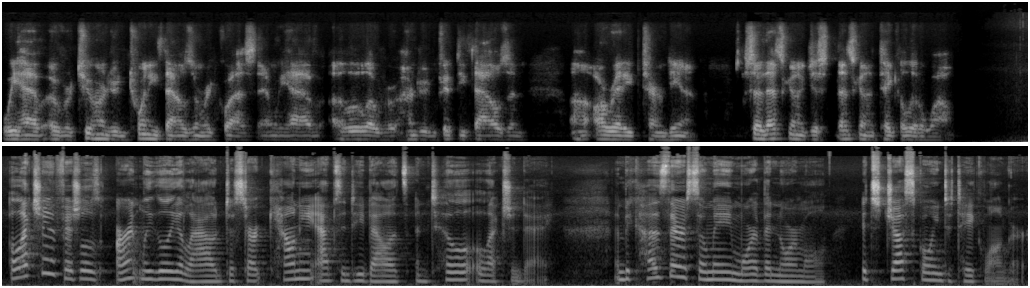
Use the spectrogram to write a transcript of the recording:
we have over 220,000 requests and we have a little over 150,000 uh, already turned in. So that's going to just that's going to take a little while. Election officials aren't legally allowed to start counting absentee ballots until election day. And because there are so many more than normal, it's just going to take longer.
